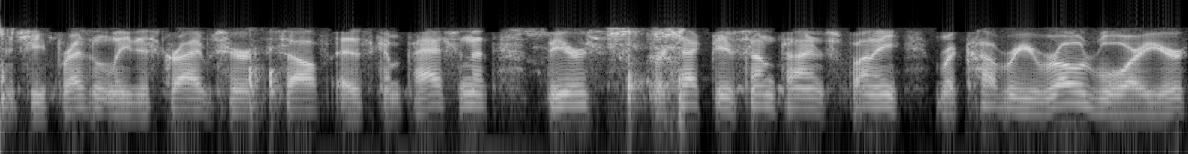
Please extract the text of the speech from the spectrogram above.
and she presently describes herself as compassionate, fierce, protective, sometimes funny recovery road warrior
